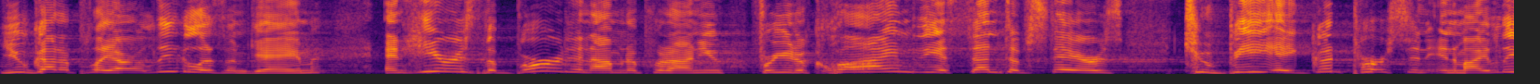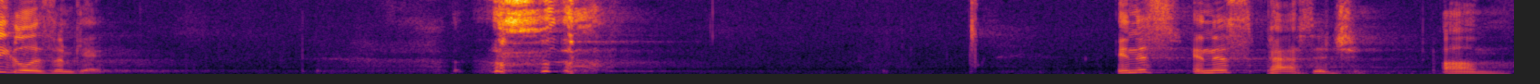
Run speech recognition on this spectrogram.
you've got to play our legalism game. And here is the burden I'm going to put on you for you to climb the ascent of stairs to be a good person in my legalism game. in, this, in this passage, um,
